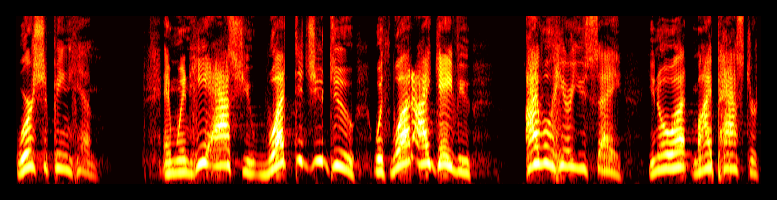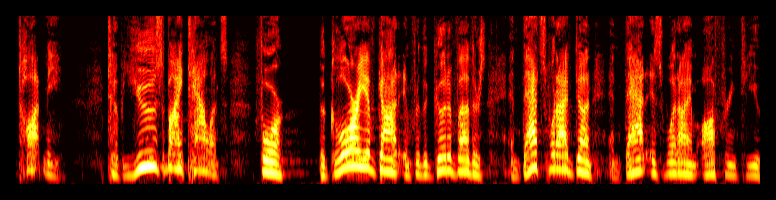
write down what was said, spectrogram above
worshiping Him. And when He asks you, What did you do with what I gave you? I will hear you say, You know what? My pastor taught me to use my talents for the glory of God and for the good of others. And that's what I've done. And that is what I am offering to you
